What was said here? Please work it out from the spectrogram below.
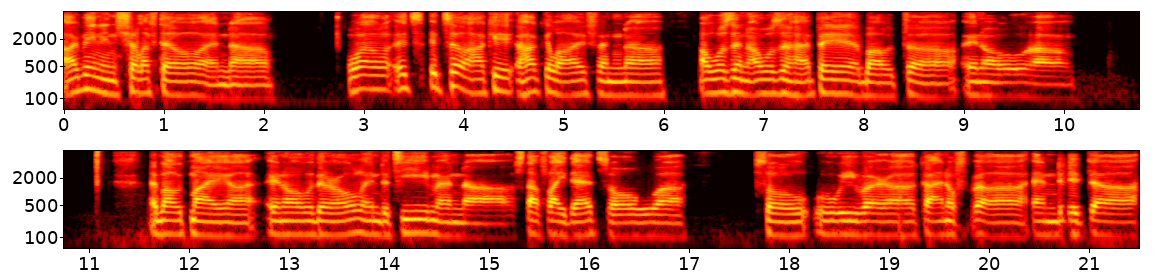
I've been in Skellefteå, and uh, well, it's it's a hockey hockey life, and uh, I wasn't I wasn't happy about uh, you know uh, about my uh, you know the role in the team and uh, stuff like that. So. Uh, so we were uh, kind of uh, ended uh,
